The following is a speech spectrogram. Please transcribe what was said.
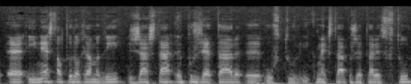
Uh, e nesta altura o Real Madrid já está a projetar uh, o futuro. E como é que está a projetar esse futuro?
